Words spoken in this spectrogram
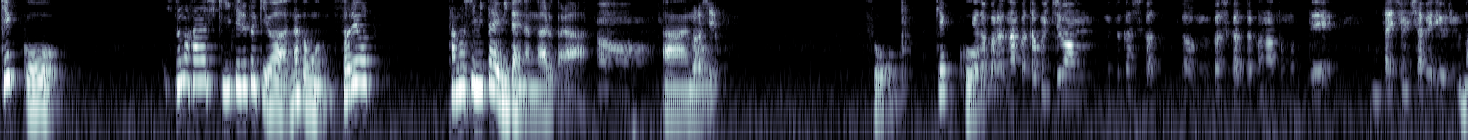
結構、人の話聞いてるときは、なんかもう、それを楽しみたいみたいなのがあるから、ああの、素晴らしいです。そう。結構あいやだからなんか多分一番難しかったは難しかったかなと思って最初に喋るよりも絶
